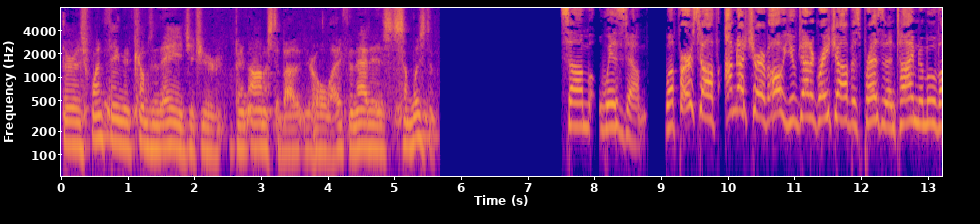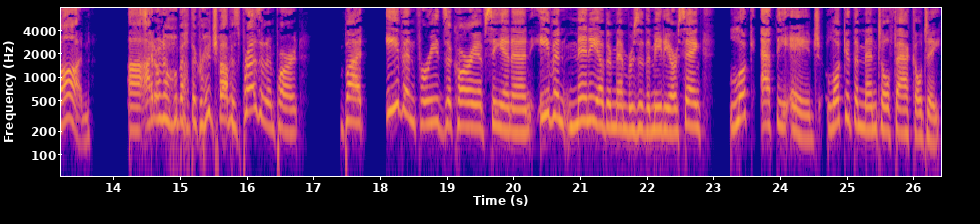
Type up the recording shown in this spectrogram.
there is one thing that comes with age if you've been honest about it your whole life, and that is some wisdom. Some wisdom. Well, first off, I'm not sure if, oh, you've done a great job as president, time to move on. Uh, I don't know about the great job as president part, but even Fareed Zakaria of CNN, even many other members of the media are saying, look at the age, look at the mental faculty.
